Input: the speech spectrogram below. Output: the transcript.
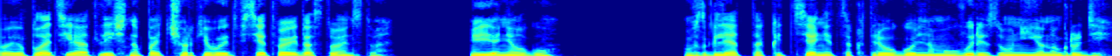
Твое платье отлично подчеркивает все твои достоинства. И я не лгу. Взгляд так и тянется к треугольному вырезу у нее на груди.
